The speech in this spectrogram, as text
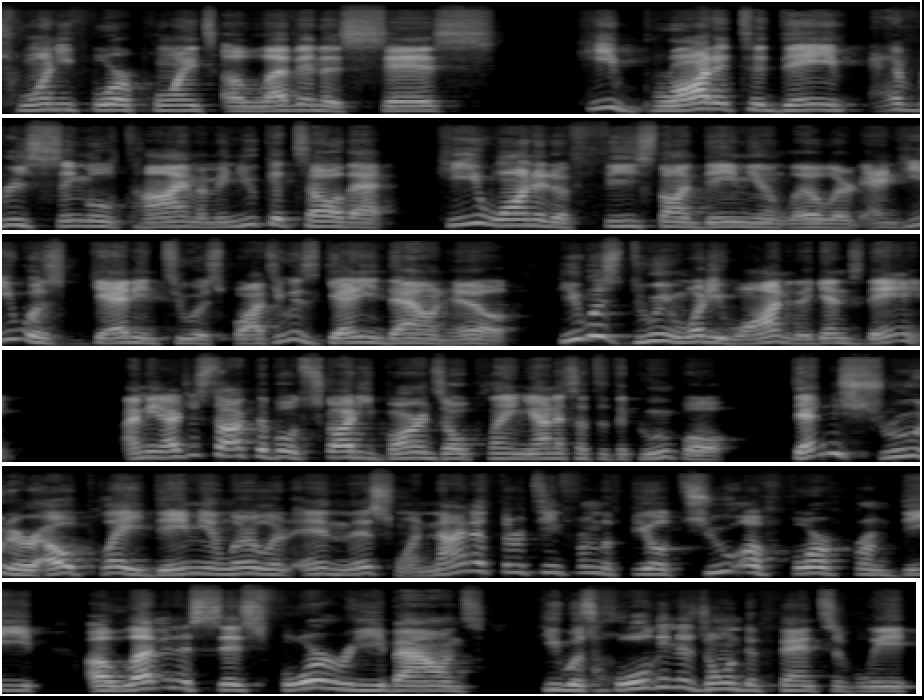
24 points, 11 assists. He brought it to Dame every single time. I mean, you could tell that he wanted to feast on Damian Lillard and he was getting to his spots. He was getting downhill. He was doing what he wanted against Dame. I mean, I just talked about Scottie Barnes outplaying Giannis Antetokounmpo. Dennis Schroder oh, outplayed Damian Lillard in this one. 9 of 13 from the field, 2 of 4 from deep, 11 assists, 4 rebounds. He was holding his own defensively.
